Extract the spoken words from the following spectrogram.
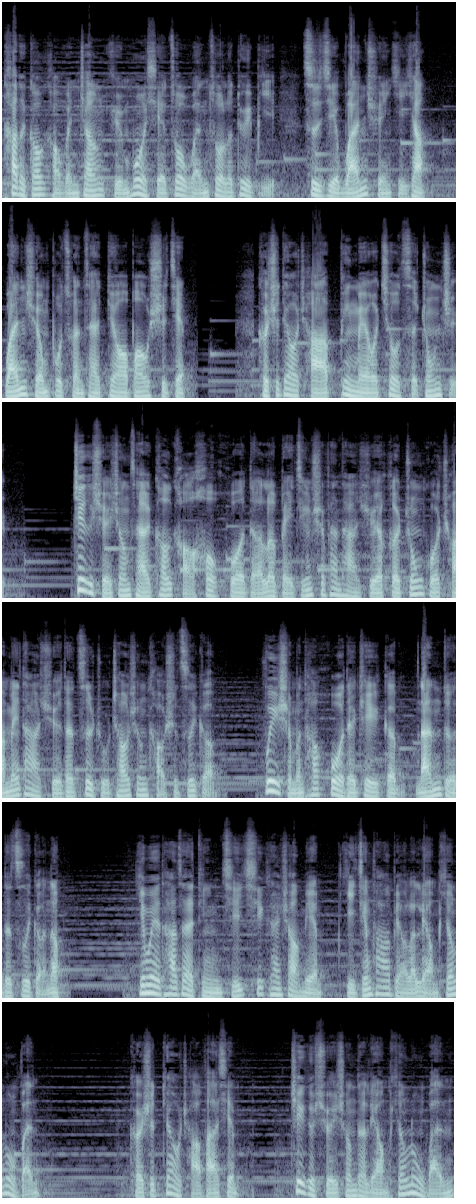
他的高考文章与默写作文做了对比，字迹完全一样，完全不存在调包事件。可是调查并没有就此终止。这个学生在高考后获得了北京师范大学和中国传媒大学的自主招生考试资格。为什么他获得这个难得的资格呢？因为他在顶级期刊上面已经发表了两篇论文。可是调查发现。这个学生的两篇论文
